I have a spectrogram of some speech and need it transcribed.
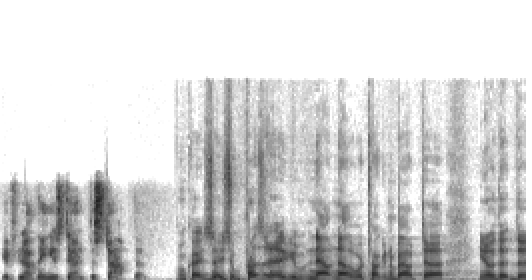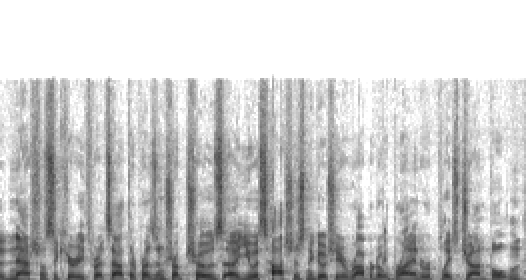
if nothing is done to stop them. Okay, so, so President, uh, now, now that we're talking about uh, you know the, the national security threats out there, President Trump chose uh, U.S. hostage negotiator Robert O'Brien to replace John Bolton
